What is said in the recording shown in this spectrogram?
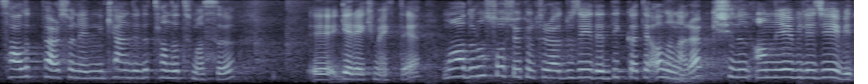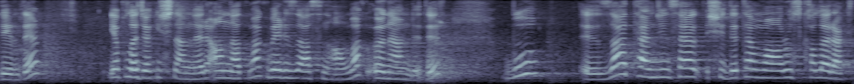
sağlık personelinin kendini tanıtması e, gerekmekte. Mağdurun sosyokültürel düzeyi de dikkate alınarak kişinin anlayabileceği bir dilde yapılacak işlemleri anlatmak ve rızasını almak önemlidir. Bu e, zaten cinsel şiddete maruz kalarak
